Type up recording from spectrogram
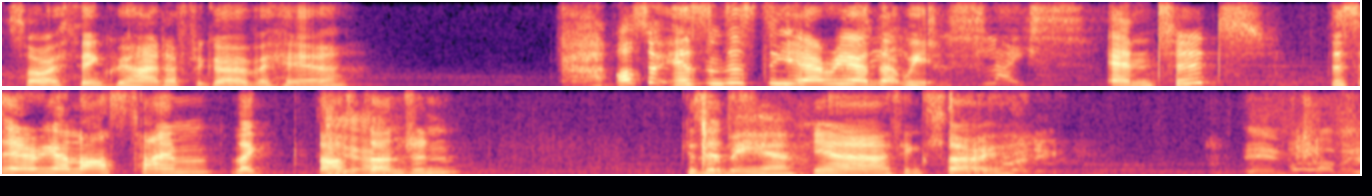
So I think we might have to go over here. Also, isn't this the area that we entered? This area last time? Like, last Yeah. dungeon? Because Could be, yeah. Yeah, I think so. Incoming.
